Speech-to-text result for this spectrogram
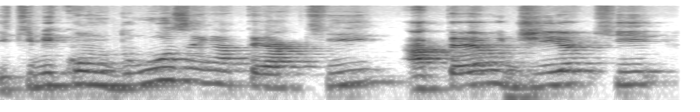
e que me conduzem até aqui, até o dia que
